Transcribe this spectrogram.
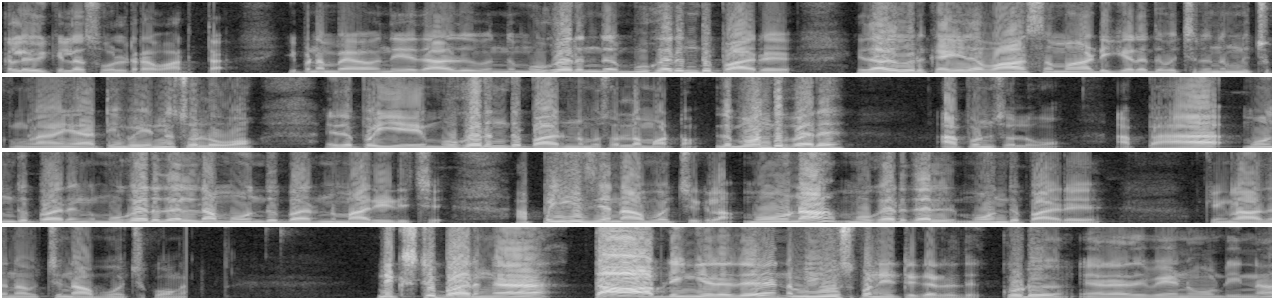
கலவைக்கெல்லாம் சொல்கிற வார்த்தை. இப்போ நம்ம வந்து ஏதாவது வந்து முகர்ந்த முகர்ந்து பாரு. ஏதாவது ஒரு கையில் வாசமாக அடிக்கிறத வச்சுருந்தோம்னு வச்சுக்கோங்களேன் யார்ட்டையும் போய் என்ன சொல்லுவோம்? இதை போய் முகர்ந்து பாருன்னு நம்ம சொல்ல மாட்டோம். இதை மோந்து பாரு அப்படின்னு சொல்லுவோம். அப்போ மோந்து பாருங்க முகர்தல் தான் மோந்து பாருன்னு மாறிடுச்சு. அப்போ ஈஸியாக ஞாபகம் வச்சுக்கலாம். மோனா முகர்தல் மோந்து பாரு. ஓகேங்களா அதை நான் வச்சு ஞாபகம் வச்சுக்கோங்க. நெக்ஸ்ட்டு பாருங்க தா அப்படிங்கிறது நம்ம யூஸ் பண்ணிட்டு இருக்கிறது. கொடு யாராவது வேணும் அப்படின்னா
